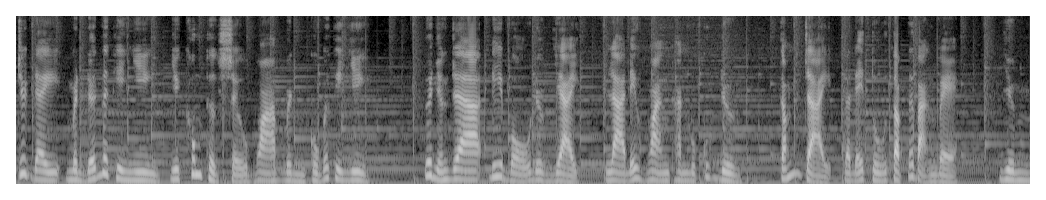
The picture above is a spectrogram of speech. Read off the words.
trước đây mình đến với thiên nhiên nhưng không thực sự hòa bình cùng với thiên nhiên. Tôi nhận ra đi bộ đường dài là để hoàn thành một cung đường, cắm trại là để tụ tập với bạn bè. Nhưng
